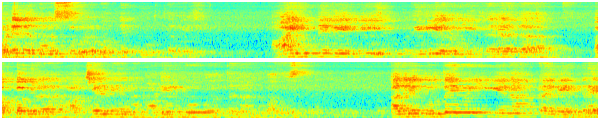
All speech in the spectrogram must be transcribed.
ಒಡೆದ ಮನಸ್ಸುಗಳು ಮತ್ತೆ ಕೂಡ್ತವೆ. ಆ ಹಿನ್ನೆಲೆಯಲ್ಲಿ ಹಿರಿಯರು ಈ ತರಹದ ಹಬ್ಬಗಳ ಆಚರಣೆಯನ್ನು ಮಾಡಿರ್ಬೋದು ಅಂತ ನಾನು ಭಾವಿಸ್ತೇನೆ. ಆದರೆ ದುರ್ದೈವ ಈಗ ಏನಾಗ್ತಾ ಇದೆ ಅಂದ್ರೆ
